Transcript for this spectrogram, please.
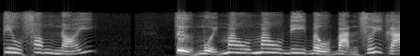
Tiêu Phong nói. Tử muội mau mau đi bầu bạn với gã.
